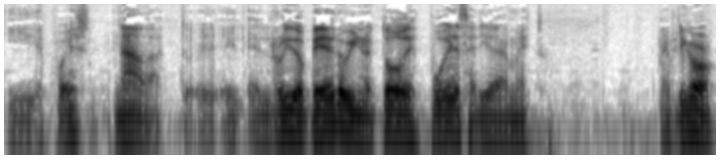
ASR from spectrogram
Y después, nada. El, el ruido Pedro vino todo después de la salida de Ernesto. ¿Me explicó?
